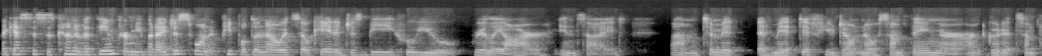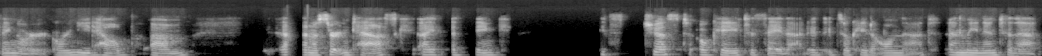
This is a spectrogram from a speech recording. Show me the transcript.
I guess this is kind of a theme for me, but I just wanted people to know it's okay to just be who you really are inside. Um, to admit, admit if you don't know something or aren't good at something or, or need help um, on a certain task. I, I, think it's just okay to say that. It, it's okay to own that and lean into that.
